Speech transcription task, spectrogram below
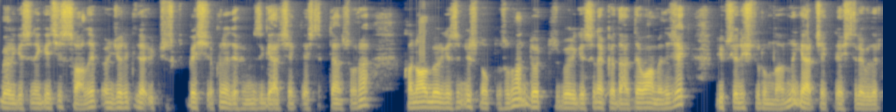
bölgesine geçiş sağlayıp öncelikle 345 yakın hedefimizi gerçekleştirdikten sonra kanal bölgesinin üst noktası olan 400 bölgesine kadar devam edecek yükseliş durumlarını gerçekleştirebilir.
